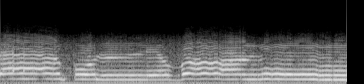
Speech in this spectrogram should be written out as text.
وعلى كل ضامر.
